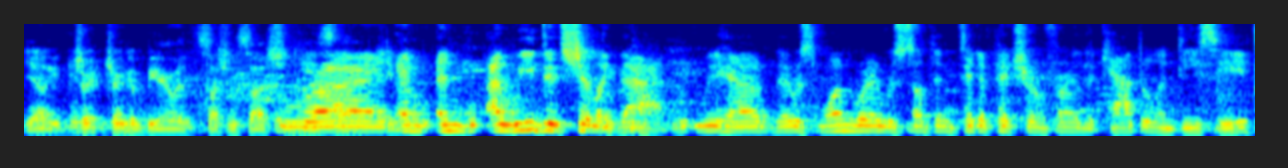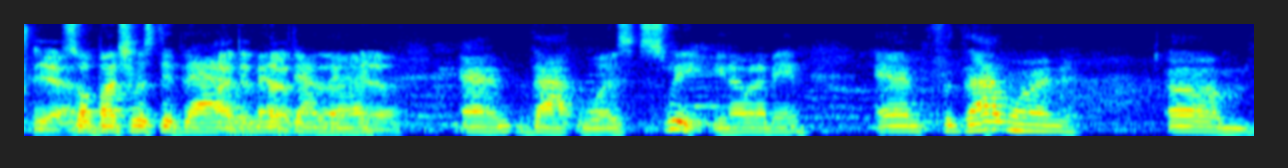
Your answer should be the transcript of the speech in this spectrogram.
yeah, And drink, drink a beer with such and such. And right like, you know, and and I, we did shit like that we, we had there was one where it was something take a picture in front of the capitol in dc Yeah. so a bunch of us did that I and we did, met I up did down that, there Yeah. and that was sweet. You know what I mean? And for that one, um,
